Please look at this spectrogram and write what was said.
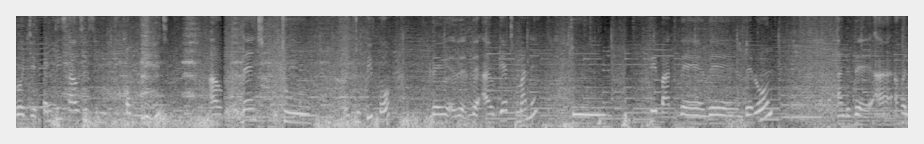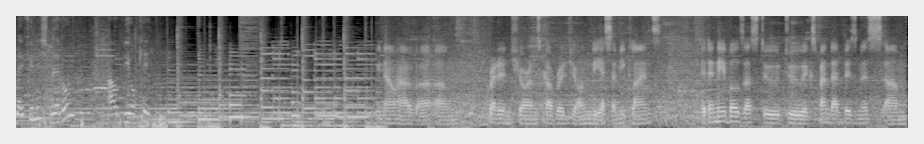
project. And these houses will be complete. I'll lend to, to people. They, they, they- I'll get money to pay back the, the, the loan. And the, uh, when I finish the loan, I'll be okay. We now have uh, um, credit insurance coverage on the SME clients. It enables us to, to expand that business um,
